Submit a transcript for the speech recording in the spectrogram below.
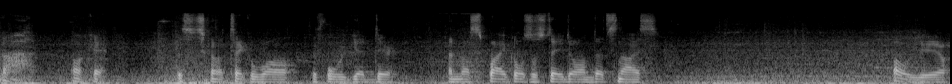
Ah, okay. This is gonna take a while before we get there. And my spike also stayed on, that's nice. Oh yeah.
